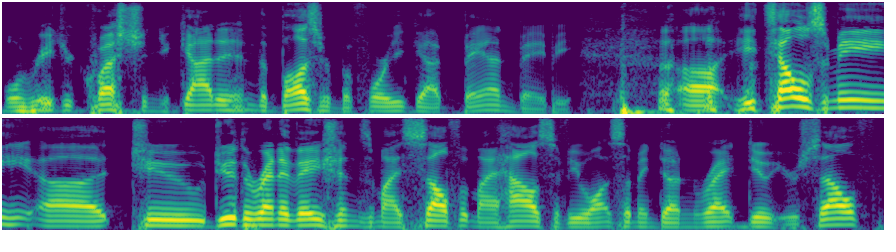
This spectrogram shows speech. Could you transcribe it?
we'll read your question. You got it in the buzzer before you got banned, baby. Uh, he tells me uh, to do the renovations myself at my house. If you want something done right, do it yourself.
